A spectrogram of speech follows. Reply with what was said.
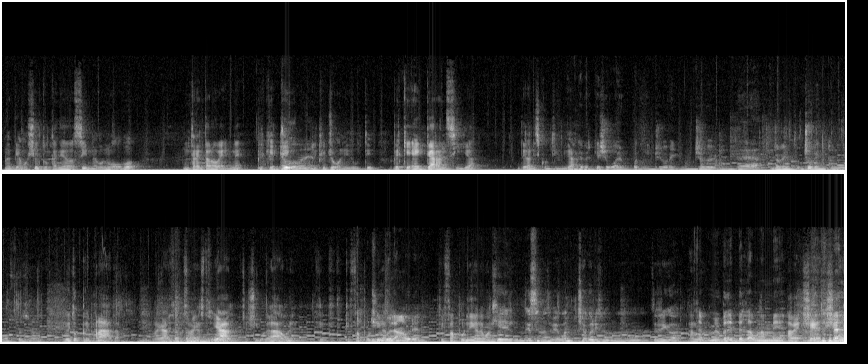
Noi abbiamo scelto un candidato a sindaco nuovo, un 39enne, perché più è giovane? il più giovane di tutti, perché è garanzia della discontinuità. Anche perché ci vuole un po' di giove- giove- eh, Gioventù. gioventù tu preparata, un ragazzo una persona che ha studiato, c'ha 5 lauree, che, che- che fa politica. 5 lauree. Che fa politica da quando. Che questo non sapevo, quanti, cioè quelli sono, te li ricordi? Eh, Allora, me ne potrebbe dare una a me. vabbè, Eh, scien- scien-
